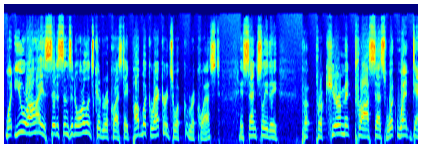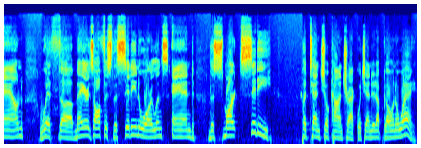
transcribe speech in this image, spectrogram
what you or I, as citizens in New Orleans, could request a public records request. Essentially, the procurement process, what went down with the mayor's office, the city of New Orleans, and the smart city potential contract, which ended up going away.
